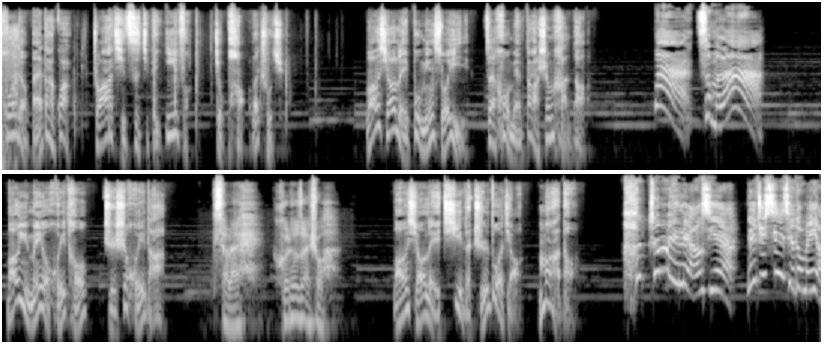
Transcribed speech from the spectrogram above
脱掉白大褂，抓起自己的衣服就跑了出去。王小磊不明所以，在后面大声喊道。喂，怎么啦？王宇没有回头，只是回答：“小雷，回头再说。”王小磊气得直跺脚，骂道：“ 真没良心，连句谢谢都没有！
